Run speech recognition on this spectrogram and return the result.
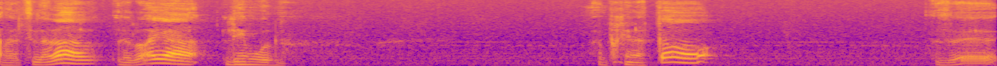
אבל אצל הרב זה לא היה לימוד. מבחינתו, זה...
